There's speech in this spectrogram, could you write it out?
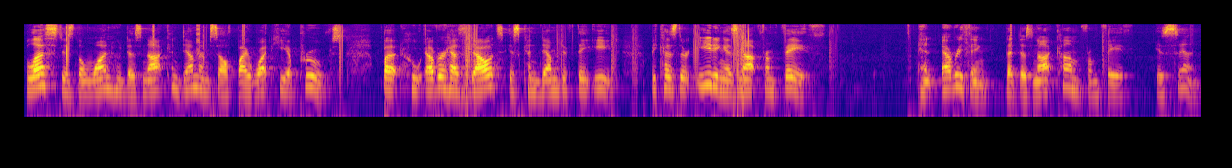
Blessed is the one who does not condemn himself by what he approves. But whoever has doubts is condemned if they eat, because their eating is not from faith. And everything that does not come from faith is sin.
